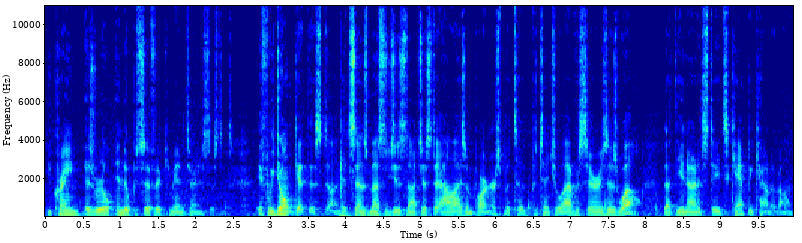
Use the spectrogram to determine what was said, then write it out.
Ukraine, Israel, Indo-Pacific humanitarian assistance. If we don't get this done, it sends messages not just to allies and partners, but to potential adversaries as well that the United States can't be counted on,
